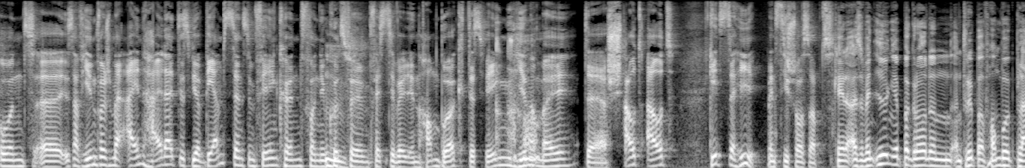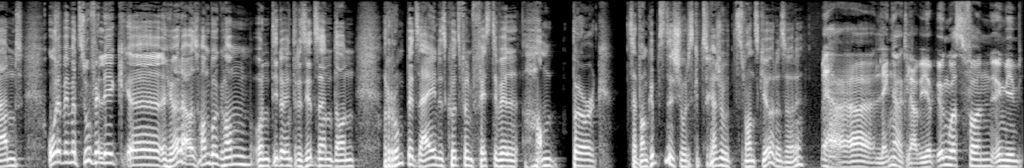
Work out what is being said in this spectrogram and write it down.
Und äh, ist auf jeden Fall schon mal ein Highlight, das wir wärmstens empfehlen können von dem Kurzfilmfestival in Hamburg. Deswegen hier nochmal der Shoutout. Geht's da hin, wenn's die Chance habt. Okay, also wenn irgendjemand gerade einen, einen Trip auf Hamburg plant oder wenn wir zufällig äh, Hörer aus Hamburg haben und die da interessiert sind, dann rumpelt's ein in das Kurzfilmfestival Hamburg. Seit wann gibt's das schon? Das gibt's ja schon 20 Jahre oder so, oder? Ja, länger, glaube ich. Ich habe irgendwas von irgendwie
